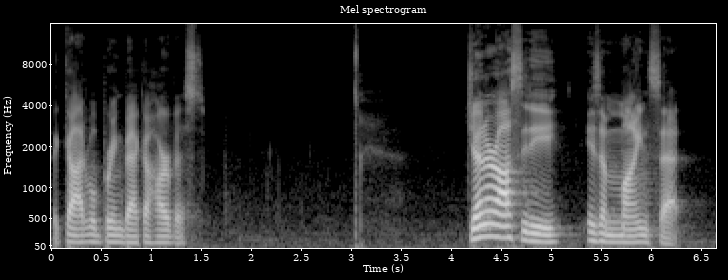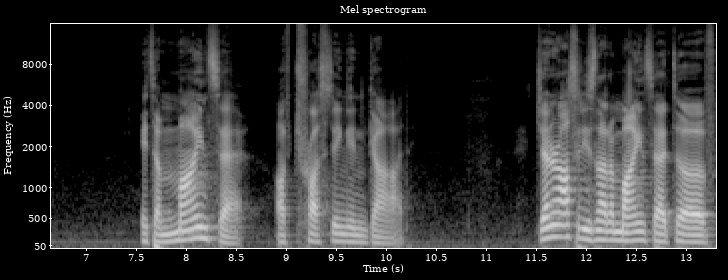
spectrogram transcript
that God will bring back a harvest. Generosity is a mindset. It's a mindset of trusting in God. Generosity is not a mindset of,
